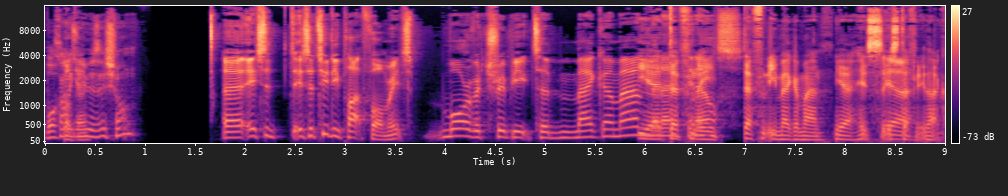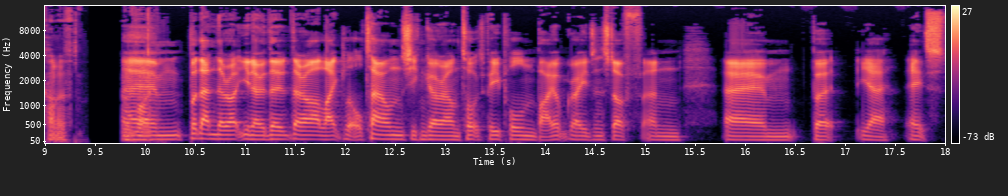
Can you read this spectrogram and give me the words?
What kind of game is it, Sean? Uh, it's a it's a two D platformer. It's more of a tribute to Mega Man. yeah, than definitely, else. definitely Mega Man. Yeah, it's it's Yeah. definitely that kind of. of. Um, but then there are, you know, there there are like little towns you can go around, talk to people, and buy upgrades and stuff. And um, but yeah, it's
